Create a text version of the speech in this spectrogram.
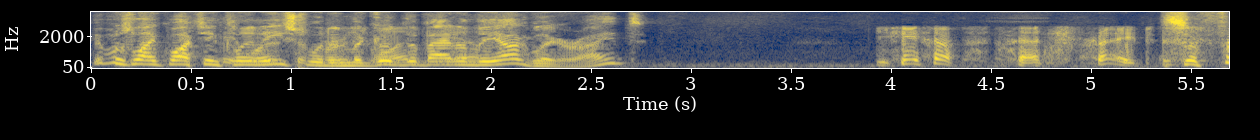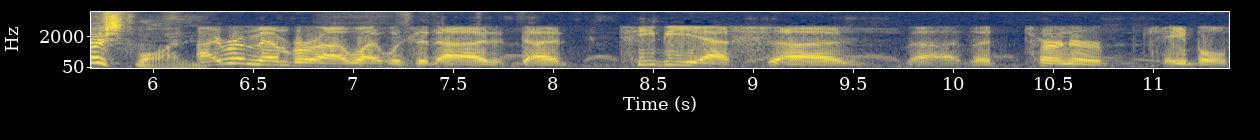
It was like watching Clint the Eastwood in The Good, one, the Bad, and the Ugly. Right? Yeah, that's right. It's the first one. I remember uh, what was it? Uh, uh, TBS, uh, uh, the Turner cable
